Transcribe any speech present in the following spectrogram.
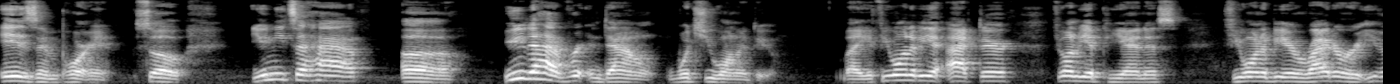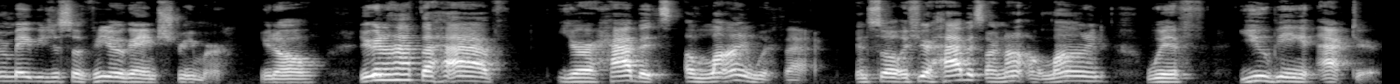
is important. So you need to have uh you need to have written down what you want to do. Like if you want to be an actor, if you want to be a pianist, if you want to be a writer or even maybe just a video game streamer, you know, you're going to have to have your habits align with that. And so if your habits are not aligned with you being an actor,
